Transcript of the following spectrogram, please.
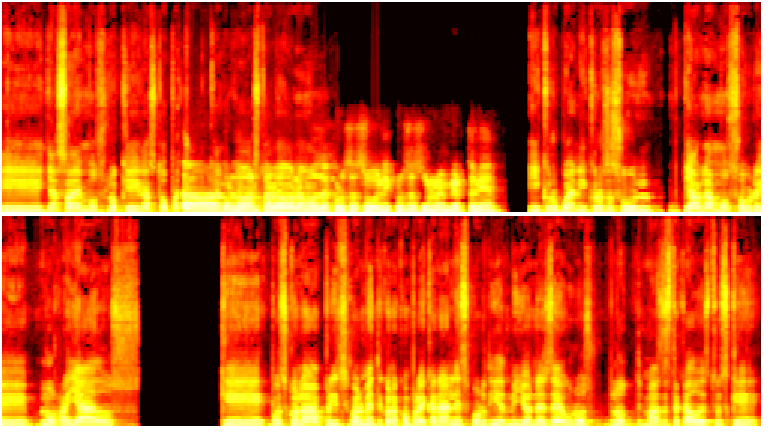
eh, ya sabemos lo que gastó Pachuca. Ah, lo que perdón, gastó pero León, hablamos de Cruz Azul y Cruz Azul no invierte bien. Y bueno, y Cruz Azul, ya hablamos sobre los rayados, que pues con la, principalmente con la compra de canales por 10 millones de euros, lo más destacado de esto es que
